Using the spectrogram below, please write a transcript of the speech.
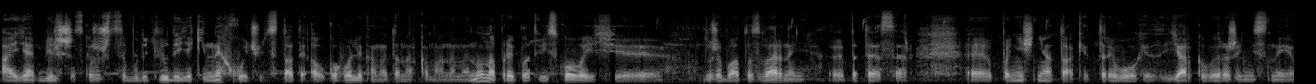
А я більше скажу, що це будуть люди, які не хочуть стати алкоголіками та наркоманами. Ну, наприклад, військовий. Дуже багато звернень е, ПТСР, е, панічні атаки, тривоги, ярко виражені сни.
